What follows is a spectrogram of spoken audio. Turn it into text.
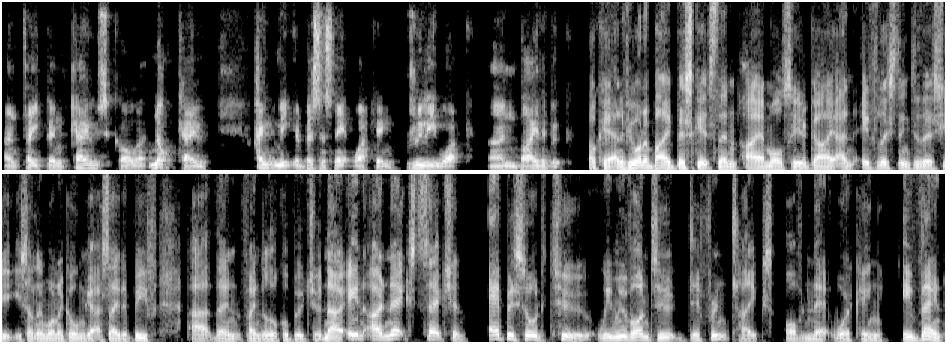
and type in cows, comma, not cow, how to make your business networking really work and buy the book. Okay. And if you want to buy biscuits, then I am also your guy. And if listening to this, you, you suddenly want to go and get a side of beef, uh, then find a local butcher. Now, in our next section, episode two, we move on to different types of networking event.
